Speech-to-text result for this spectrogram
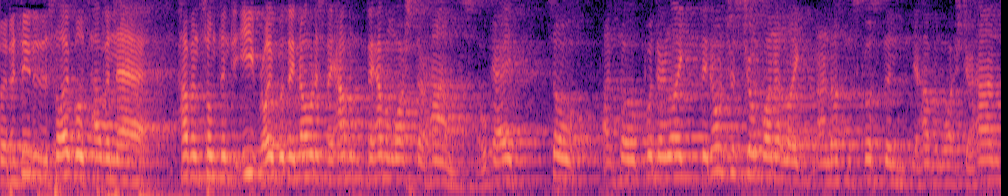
So they see the disciples having, uh, having something to eat, right? But they notice they haven't, they haven't washed their hands, okay? So, and so, but they're like, they don't just jump on it like, man, that's disgusting, you haven't washed your hands.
